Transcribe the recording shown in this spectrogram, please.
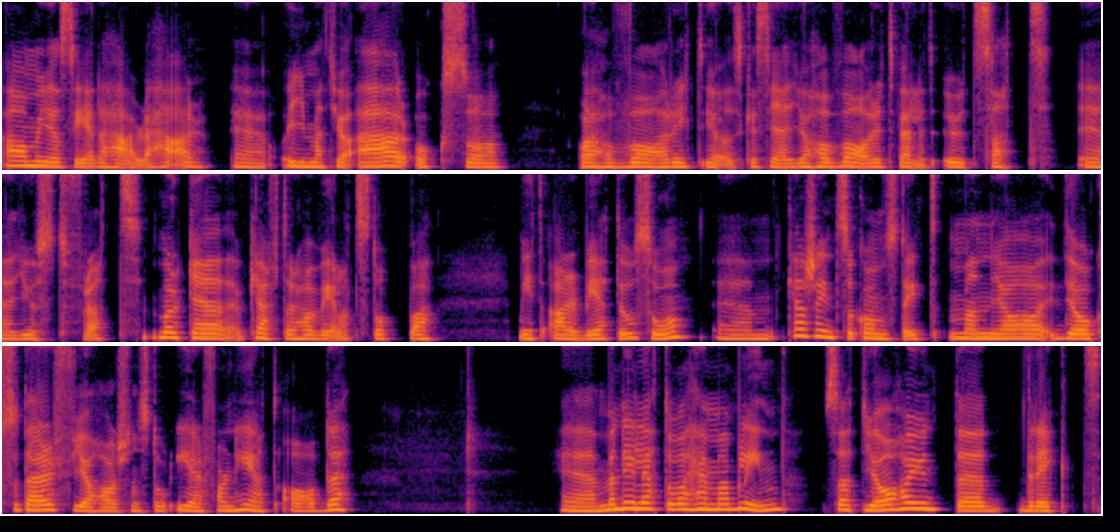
Ja men jag ser det här och det här. Eh, och i och med att jag är också, och jag har varit, jag ska säga, jag har varit väldigt utsatt eh, just för att mörka krafter har velat stoppa mitt arbete och så. Eh, kanske inte så konstigt, men jag, det är också därför jag har så stor erfarenhet av det. Eh, men det är lätt att vara hemmablind. Så att jag har ju inte direkt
